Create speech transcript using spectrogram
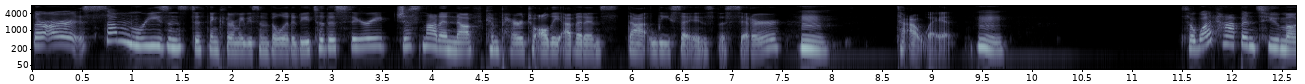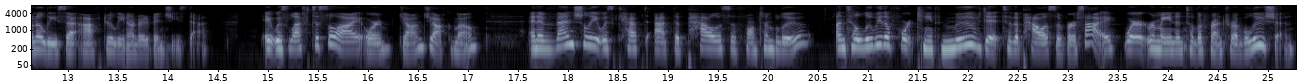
There are some reasons to think there may be some validity to this theory, just not enough compared to all the evidence that Lisa is the sitter Hmm. to outweigh it. Hmm. So, what happened to Mona Lisa after Leonardo da Vinci's death? It was left to Salai, or Gian Giacomo, and eventually it was kept at the Palace of Fontainebleau until Louis XIV moved it to the Palace of Versailles, where it remained until the French Revolution.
